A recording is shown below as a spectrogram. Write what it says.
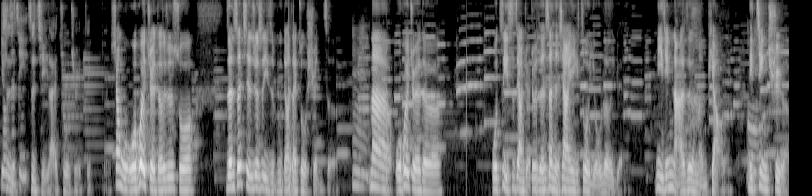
有是自己自己来做决定。对，像我我会觉得就是说，人生其实就是一直不断在做选择。嗯那我会觉得，我自己是这样觉得，就是人生很像一座游乐园，你已经拿了这个门票了，你嗯进去了，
